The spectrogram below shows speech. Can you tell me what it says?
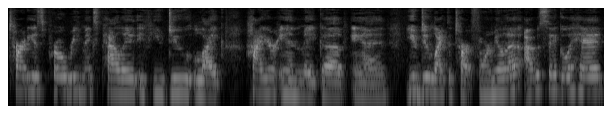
Tarteist Pro Remix palette if you do like higher end makeup and you do like the Tarte formula, I would say go ahead,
